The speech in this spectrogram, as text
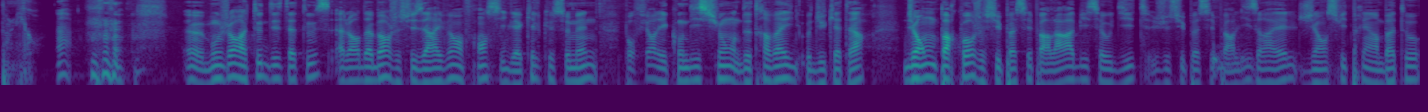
Dans le micro. Ah Euh, bonjour à toutes et à tous. Alors d'abord, je suis arrivé en France il y a quelques semaines pour faire les conditions de travail du Qatar. Durant mon parcours, je suis passé par l'Arabie Saoudite, je suis passé par l'Israël, j'ai ensuite pris un bateau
